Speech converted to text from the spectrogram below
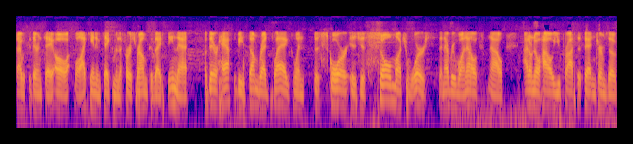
I would sit there and say, oh, well, I can't even take him in the first round because I've seen that. But there have to be some red flags when the score is just so much worse than everyone else. Now, I don't know how you process that in terms of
